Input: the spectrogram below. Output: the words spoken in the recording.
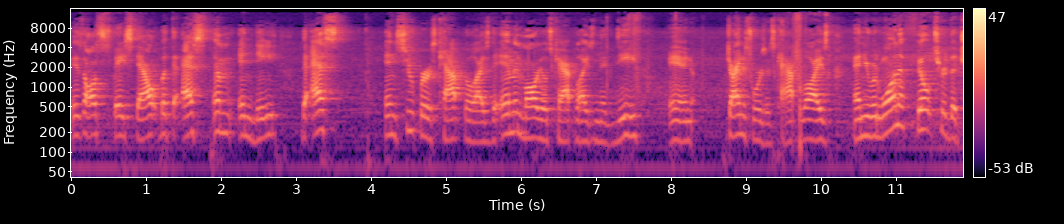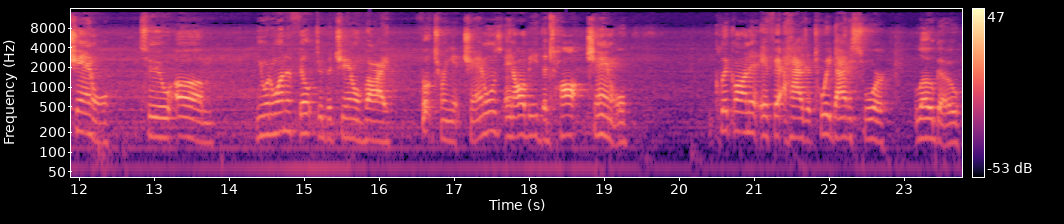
is all spaced out, but the S M N D, the S in Super is capitalized, the M in Mario is capitalized, and the D in Dinosaurs is capitalized. And you would want to filter the channel to, um, you would want to filter the channel by filtering it channels, and I'll be the top channel. Click on it if it has a Toy Dinosaur logo,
